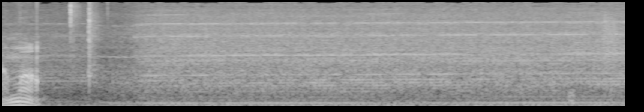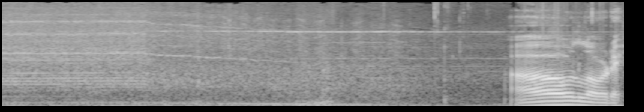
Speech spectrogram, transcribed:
Come on. Oh, lordy.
